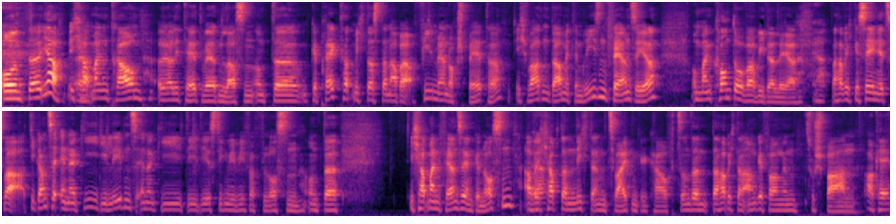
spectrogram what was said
und äh, ja, ich ja. habe meinen Traum Realität werden lassen. Und äh, geprägt hat mich das dann aber viel mehr noch später. Ich war dann da mit dem Riesenfernseher und mein Konto war wieder leer. Ja. Da habe ich gesehen, jetzt war die ganze Energie, die Lebensenergie, die, die ist irgendwie wie verflossen. Und äh, ich habe meinen Fernseher genossen, aber ja. ich habe dann nicht einen zweiten gekauft, sondern da habe ich dann angefangen zu sparen. Okay.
